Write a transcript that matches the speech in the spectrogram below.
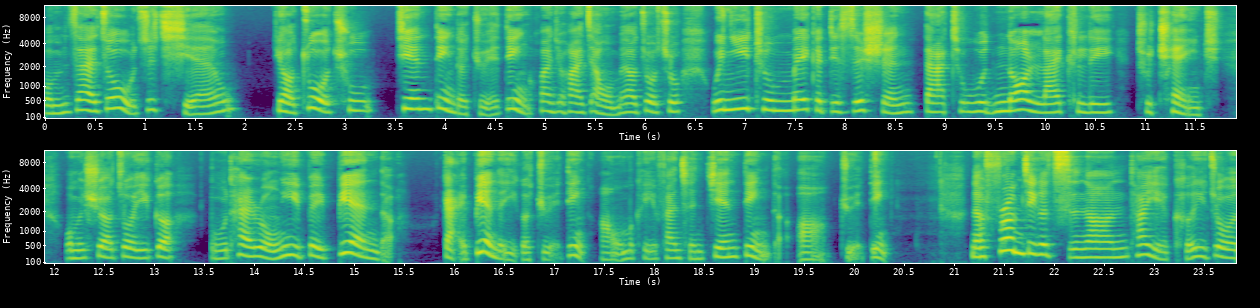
我们在周五之前要做出坚定的决定。换句话讲，我们要做出 We need to make a decision that would not likely to change。我们需要做一个。不太容易被变的改变的一个决定啊，我们可以翻成坚定的啊决定。那 from 这个词呢，它也可以做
